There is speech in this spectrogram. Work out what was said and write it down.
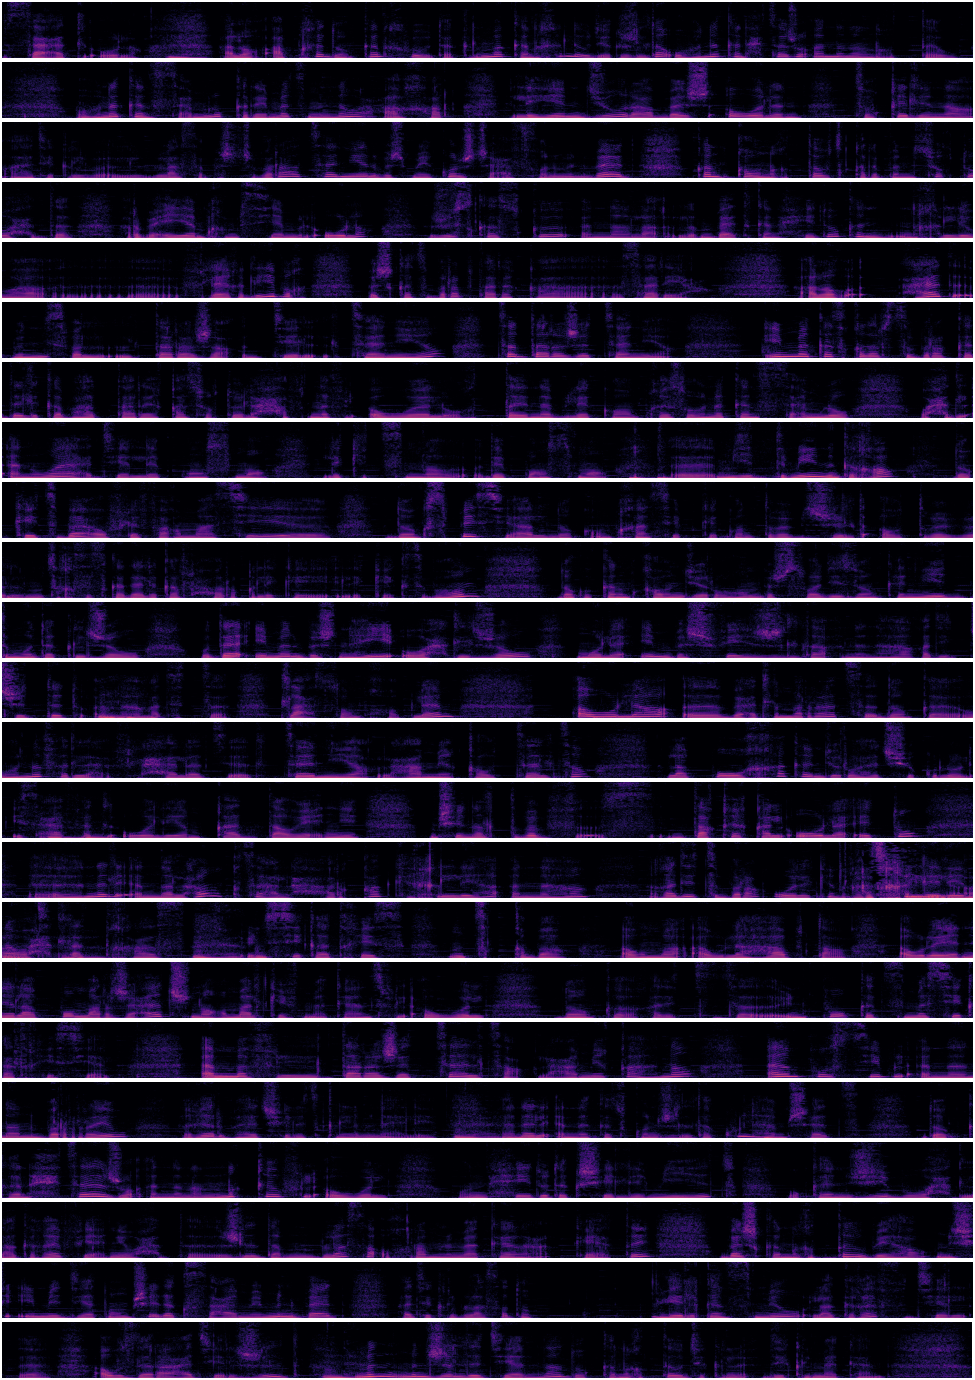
الساعات الأولى. alors après donc كنخويو داك الماء كنخليو ديك الجلدة وهنا كنحتاجوا أننا نغطيو. وهنا كنستعملوا كريمات من نوع آخر اللي هي مديورة باش اولا توقي لنا هذيك البلاصة باش تبرا ثانيا باش ما يكونش تعفن من بعد. كنبقاو نغطيو تقريبا surtout واحد ربع أيام خمس أيام الأولى jusqu'à ce que ان من بعد كنحيدو كنخليوها في l'air libre باش كتبرا بطريقة سريعة. alors عاد بالنسبة للدرجة ديال الثانية حتى الدرجة الثانية. إما كتقدر تبرا كذلك بهذه الطريقة surtout إلا حفظنا في الأول وغطينا ب les compresses وهنا كنستعملوا واحد الأنواع ديال les pansements اللي كيتسموا des pansements ميدمين gras donc كيتباعوا في les pharmacies donc spéciales donc en principe كيكون طبيب الجلد أو الطبيب المتخصص كذلك في الحروق اللي كي اللي كيكتبهم. donc كنبقاو نديروهم باش soi-disant كنيدموا داك الجو ودائما باش نهيئوا واحد الجو ملائم باش فيه الجلده أنها غادي تجدد وأنها غادي تطلع sans problème أو لا آه، بعض المرات donc هنا في الحالة الثانية العميقة والثالثة la peau واخا كنديروا هذا الشيء كله. الإسعافات الأولية مقادة ويعني مشينا للطبيب في الدقيقة الأولى et tout آه، هنا لأن العمق تاع الحرقه كيخليها أنها غادي تبرا ولكن غتخلي لنا واحد la trace une cicatrice مثقبه أو ما أو لا هابطة أو لا يعني la peau ما رجعاتش normale كيف ما كانت في الأول. donc غادي une peau كتسمى cicatricielle أما في الدرجة الثالثة العميقة هنا impossible أننا نبريو غير بهذا الشيء اللي تكلمنا عليه. نعم. هنا لأن كتكون جلدة كلها مشات. donc كنحتاجوا أننا نقيو في الأول ونحيدوا داك الشيء اللي ميت وكنجيبوا واحد la greffe يعني واحد جلدة من بلاصة أخرى من المكان كيعطي باش كنغطيو بها ماشي immédiatement ماشي داك الساعة من بعد هذيك البلاصة. donc هي اللي كنسميو la greffe ديال آه، أو زراعة ديال الجلد. من من جلد ديالنا donc كنغطيو ديك ديك المكان.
